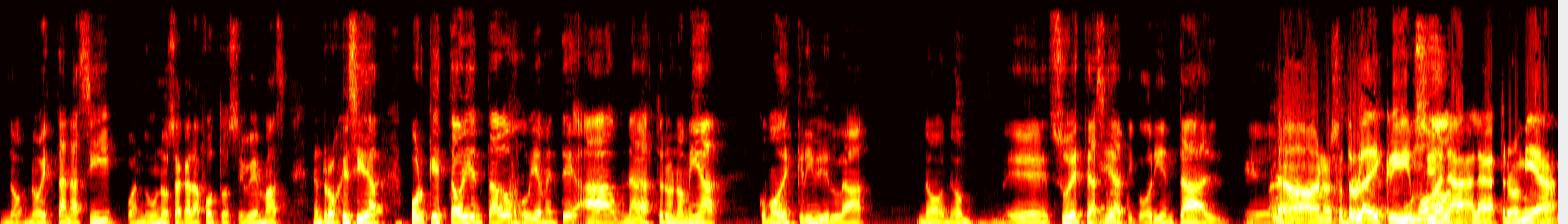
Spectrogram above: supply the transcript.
no, no es tan así, cuando uno saca la foto se ve más enrojecida, porque está orientado obviamente a una gastronomía, ¿cómo describirla? No, no, eh, sudeste asiático, oriental. Eh, no, nosotros la describimos a la, gastronomía,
